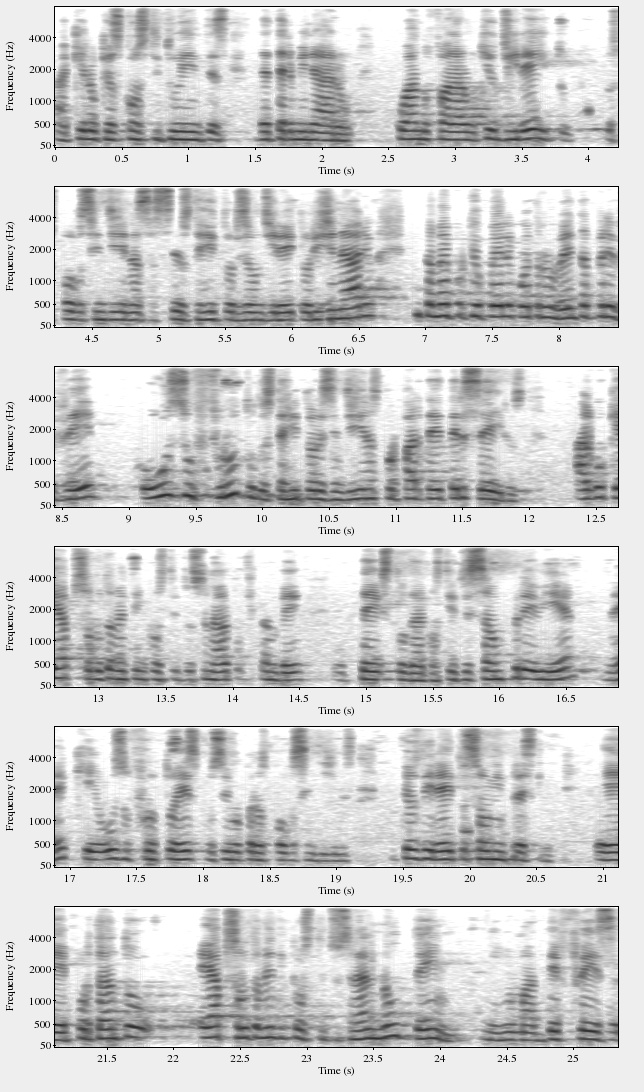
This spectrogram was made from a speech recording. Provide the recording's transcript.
àquilo que os constituintes determinaram quando falaram que o direito dos povos indígenas a seus territórios é um direito originário, e também porque o PL 490 prevê o usufruto dos territórios indígenas por parte de terceiros, algo que é absolutamente inconstitucional, porque também o texto da Constituição prevê né, que o usufruto é exclusivo para os povos indígenas, porque os direitos são imprescritíveis. Eh, portanto, é absolutamente inconstitucional, não tem nenhuma defesa.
